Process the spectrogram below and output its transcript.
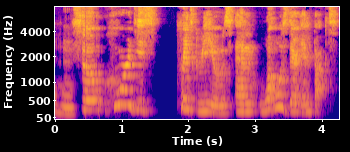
Mm-hmm. So, who are these print griots, and what was their impact?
